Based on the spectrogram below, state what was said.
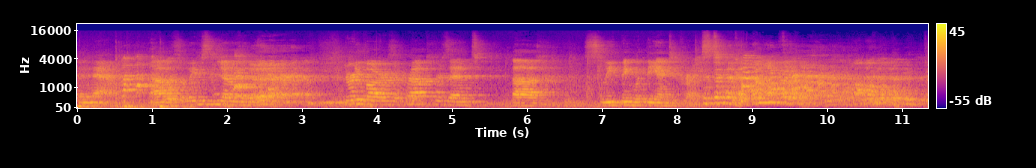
and nap. Uh, so, ladies and gentlemen, Dirty Bars are proud to present uh, Sleeping with the Antichrist.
